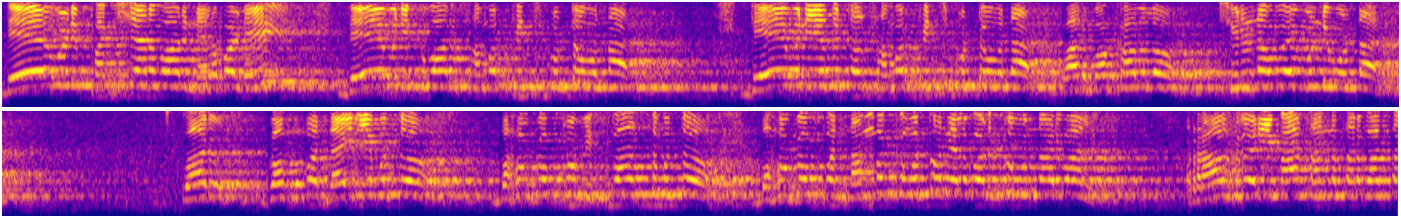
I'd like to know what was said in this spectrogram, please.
దేవుడి పక్షాన వారు నిలబడి దేవునికి వారు సమర్పించుకుంటూ ఉన్నారు. దేవుని ఎదుట సమర్పించుకుంటూ ఉన్నారు. వారి ముఖాలలో చిరునవ్వే ఉండి ఉండాలి. వారు గొప్ప ధైర్యముతో బహు గొప్ప విశ్వాసముతో బహు గొప్ప నమ్మకముతో నిలబడుతూ ఉన్నారు వాళ్ళు. రాజుగారి మాట అన్న తర్వాత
